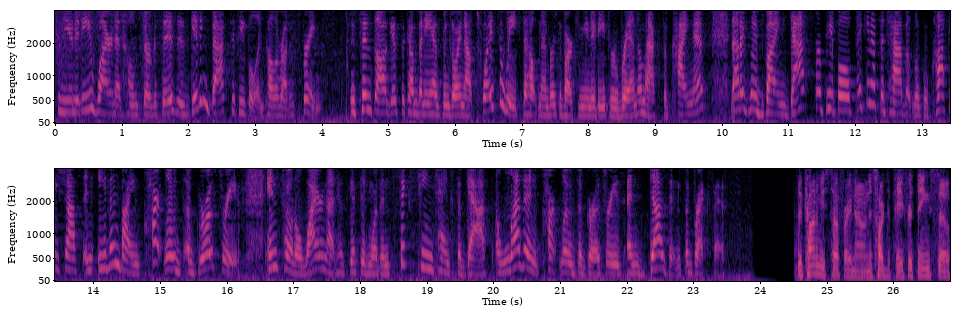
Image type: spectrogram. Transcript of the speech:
community, WireNut Home Services is giving back to people in Colorado Springs. Since August, the company has been going out twice a week to help members of our community through random acts of kindness. That includes buying gas for people, picking up the tab at local coffee shops, and even buying cartloads of groceries. In total, WireNut has gifted more than 16 tanks of gas, 11 cartloads of groceries, and dozens of breakfasts. The economy's tough right now and it's hard to pay for things, so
